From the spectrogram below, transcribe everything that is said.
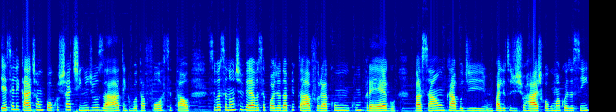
Esse alicate é um pouco chatinho de usar, tem que botar força e tal. Se você não tiver, você pode adaptar, furar com, com prego, passar um cabo de um palito de churrasco, alguma coisa assim,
